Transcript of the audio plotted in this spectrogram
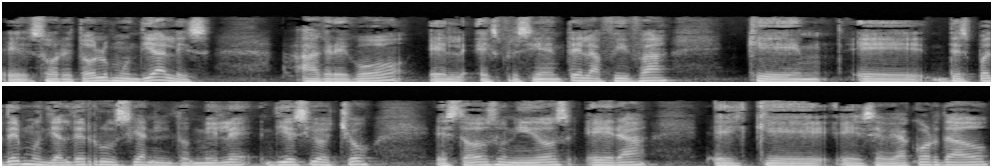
eh, sobre todo los mundiales. Agregó el expresidente de la FIFA que eh, después del Mundial de Rusia en el 2018, Estados Unidos era el que eh, se había acordado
